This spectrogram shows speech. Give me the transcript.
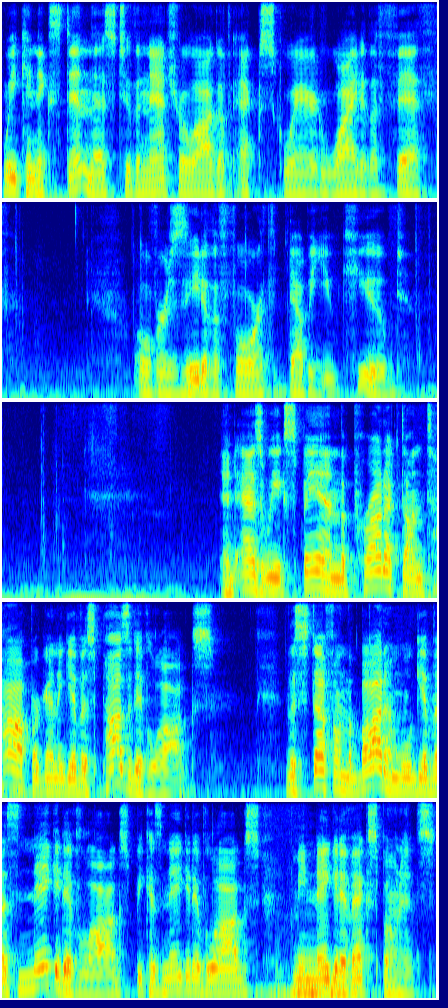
We can extend this to the natural log of x squared y to the fifth over z to the fourth w cubed. And as we expand, the product on top are going to give us positive logs. The stuff on the bottom will give us negative logs, because negative logs mean negative exponents,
